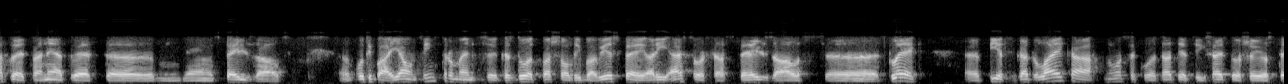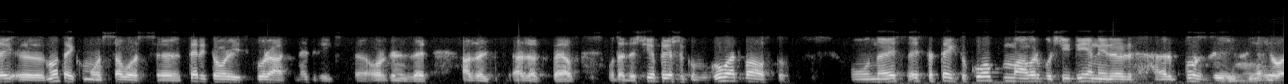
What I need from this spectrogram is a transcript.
atvērt vai neatvērt spēļu zāles. Būtībā jauns instruments, kas dod pašvaldībām iespēju arī esošās spēļu zāles slēgt piecu gadu laikā, nosakot attiecīgi saistošajos te, eh, noteikumos savos eh, teritorijas, kurās nedrīkst organizēt azartspēles. Tad šie priekšlikumi guva atbalstu. Un es, es pat teiktu, kopumā varbūt šī diena ir ar, ar puszīmi, ja, jo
